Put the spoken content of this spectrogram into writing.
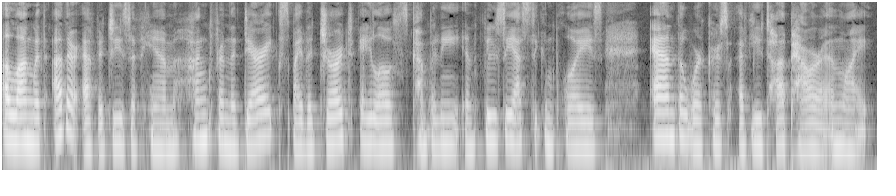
along with other effigies of him hung from the derricks by the George A. Lowe's Company enthusiastic employees and the workers of Utah Power and Light.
